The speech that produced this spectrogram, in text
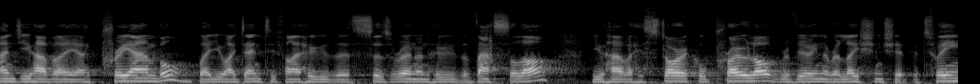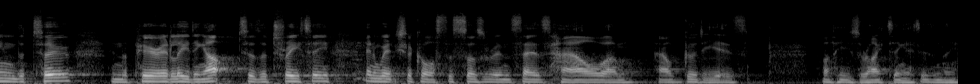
and you have a, a, preamble where you identify who the suzerain and who the vassal are. You have a historical prologue reviewing the relationship between the two in the period leading up to the treaty, in which, of course, the suzerain says how, um, how good he is. Well, he's writing it, isn't he?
